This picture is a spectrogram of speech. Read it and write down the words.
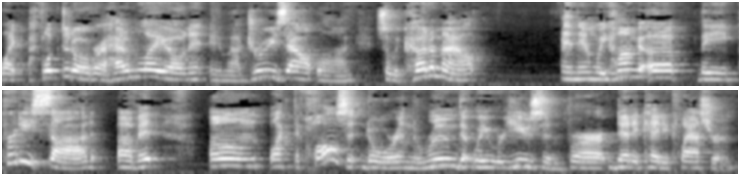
like I flipped it over, I had him lay on it, and I drew his outline. So we cut him out, and then we hung up the pretty side of it on like the closet door in the room that we were using for our dedicated classroom.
